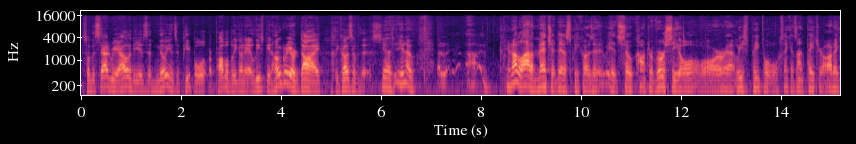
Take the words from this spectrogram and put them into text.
So the sad reality is that millions of people are probably going to at least be hungry or die because of this. Yes, you know, uh, you're not allowed to mention this because it, it's so controversial, or at least people think it's unpatriotic.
